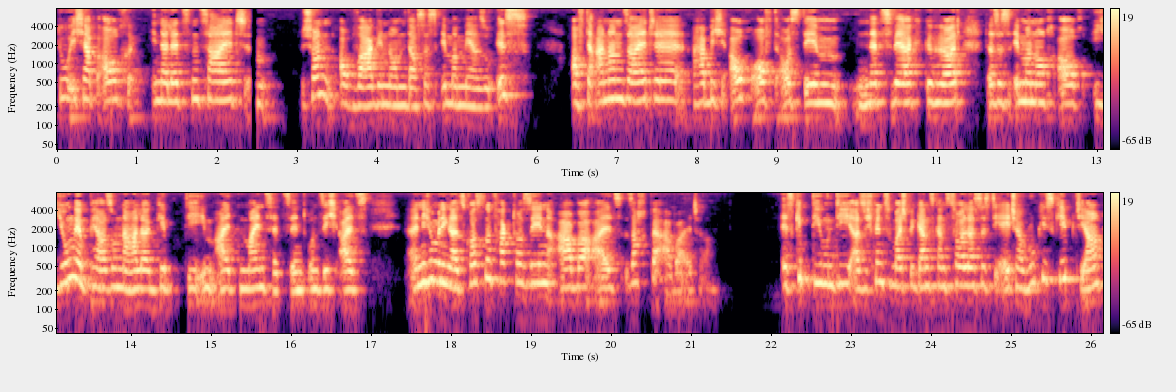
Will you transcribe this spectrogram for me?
du, ich habe auch in der letzten Zeit ähm, schon auch wahrgenommen, dass es immer mehr so ist. Auf der anderen Seite habe ich auch oft aus dem Netzwerk gehört, dass es immer noch auch junge Personaler gibt, die im alten Mindset sind und sich als äh, nicht unbedingt als Kostenfaktor sehen, aber als Sachbearbeiter es gibt die und die. Also ich finde zum Beispiel ganz, ganz toll, dass es die HR Rookies gibt, ja,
